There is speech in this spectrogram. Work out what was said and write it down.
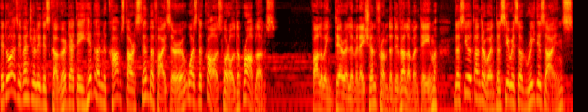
It was eventually discovered that a hidden Comstar sympathizer was the cause for all the problems. Following their elimination from the development team, the suit underwent a series of redesigns,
